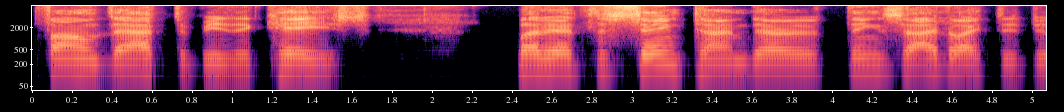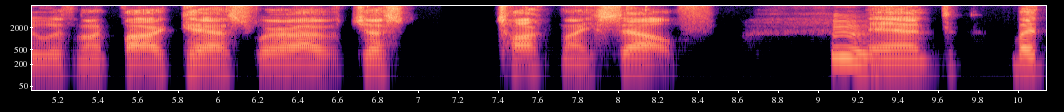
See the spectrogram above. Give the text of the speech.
found that to be the case. But at the same time, there are things I'd like to do with my podcast where I've just talk myself. mm. and but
